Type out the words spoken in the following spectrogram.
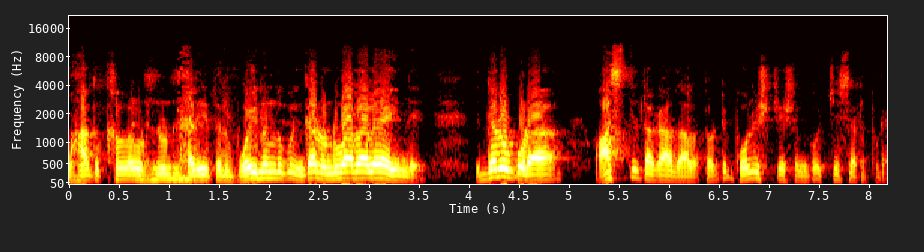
మహాదుఖంలో ఉండి ఉండాలి. ఇతను పోయినందుకు ఇంకా రెండు వారాలే అయింది. ఇద్దరూ కూడా ఆస్తి తగాదాలతోటి పోలీస్ స్టేషన్కి వచ్చేసారు అప్పుడే.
